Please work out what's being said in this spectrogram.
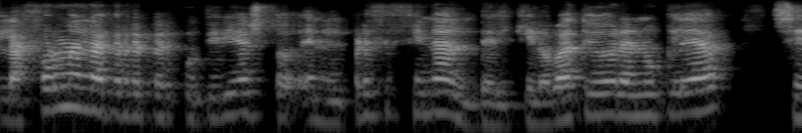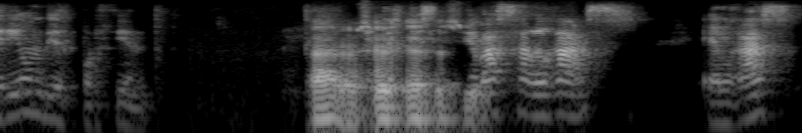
la forma en la que repercutiría esto en el precio final del kilovatio hora nuclear sería un 10%. Claro, si llevas al gas, el gas,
